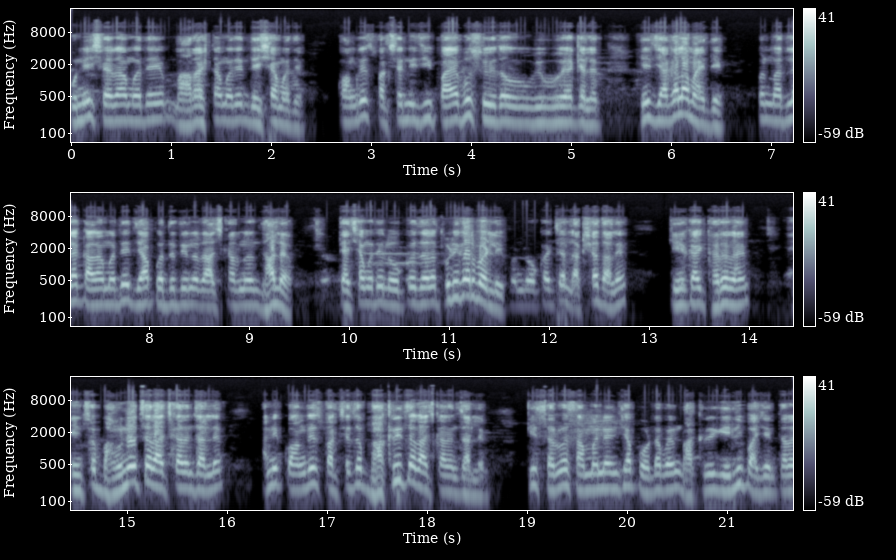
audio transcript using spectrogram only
पुणे शहरामध्ये महाराष्ट्रामध्ये देशामध्ये काँग्रेस पक्षाने जी पायाभूत सुविधा उभ्या केल्यात हे जगाला माहिती आहे. पण मधल्या काळामध्ये ज्या पद्धतीनं राजकारण झालं त्याच्यामध्ये लोक जरा थोडी गडबडली. पण लोकांच्या लक्षात आलं की हे काही खरं नाही. यांचं भावनेचं राजकारण चाललंय आणि काँग्रेस पक्षाचं भाकरीचं राजकारण चाललंय. की सर्वसामान्यांच्या पोटापर्यंत भाकरी गेली पाहिजे त्याला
